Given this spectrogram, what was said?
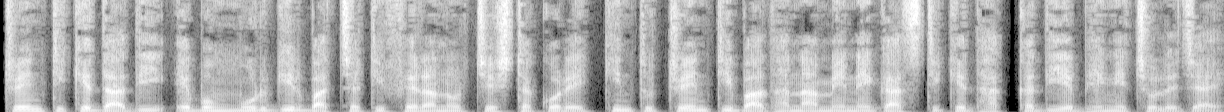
ট্রেনটিকে দাদি এবং মুরগির বাচ্চাটি ফেরানোর চেষ্টা করে, কিন্তু ট্রেনটি বাধা না মেনে গাছটিকে ধাক্কা দিয়ে ভেঙে চলে যায়।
